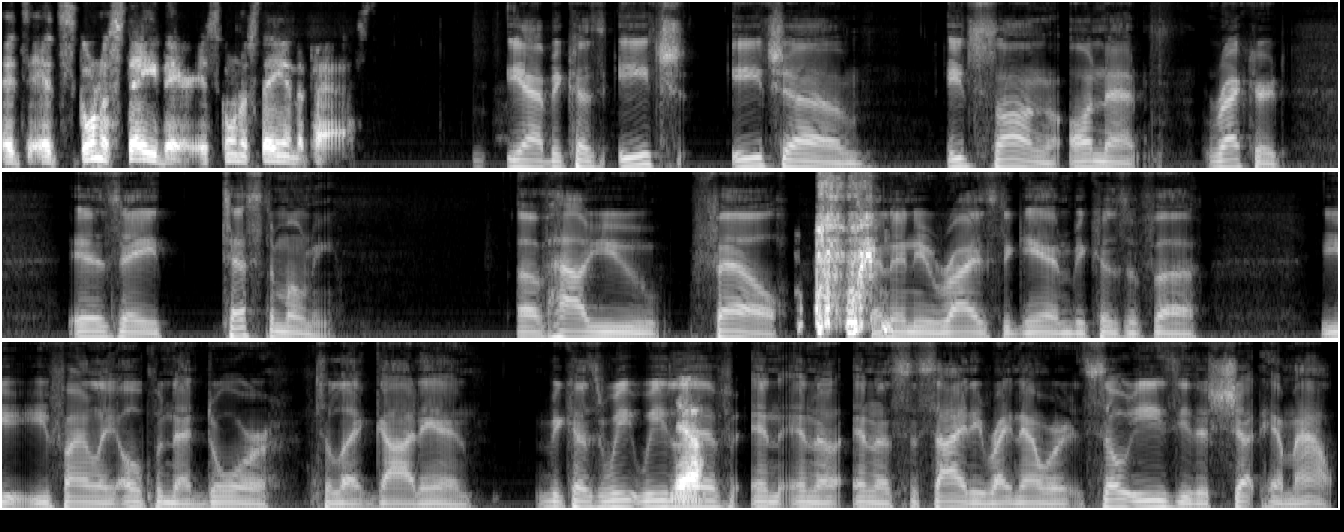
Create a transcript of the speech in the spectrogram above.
it's it's going to stay there. It's going to stay in the past. Yeah, because each each um each song on that record is a testimony of how you fell and then you rised again because of uh you you finally open that door to let God in because we we Yeah. live in in a in a society right now where it's so easy to shut him out.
